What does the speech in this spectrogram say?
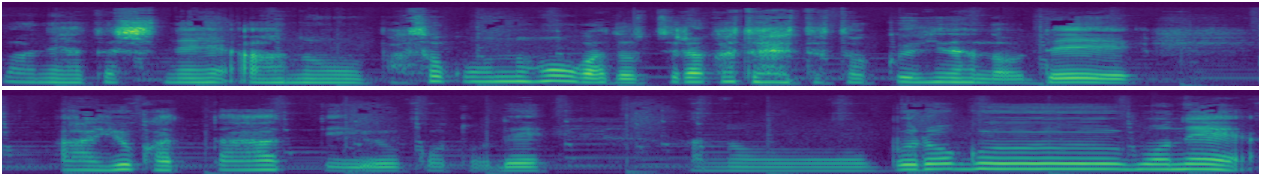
まあね、私ね、あの、パソコンの方がどちらかというと得意なので、あ、よかったっていうことで、あの、ブログもね、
